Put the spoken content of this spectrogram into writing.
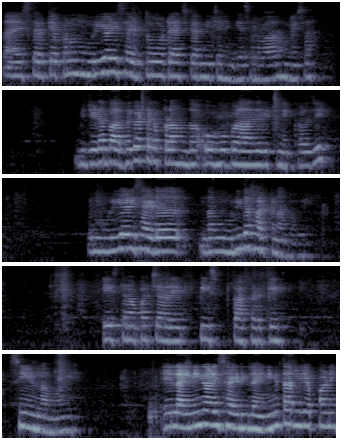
ਤਾਂ ਇਸ ਕਰਕੇ ਆਪਾਂ ਨੂੰ ਮੂਰੀ ਵਾਲੀ ਸਾਈਡ ਤੋਂ ਅਟੈਚ ਕਰਨੀ ਚਾਹੀਦੀ ਹੈ ਸਲਵਾਰ ਹਮੇਸ਼ਾ। ਵੀ ਜਿਹੜਾ ਵੱਧ ਘੱਟ ਕੱਪੜਾ ਹੁੰਦਾ ਉਹ ਬਲਾਂ ਦੇ ਵਿੱਚ ਨਿਕਲ ਜੇ। ਤੇ ਮੂਰੀ ਵਾਲੀ ਸਾਈਡ ਦਾ ਮੂਰੀ ਦਾ ਫ਼ਰਕ ਨਾ ਹੋਵੇ ਇਸ ਤਰ੍ਹਾਂ ਆਪਾਂ ਚਾਰੇ ਪੀਸ ਪਕੜ ਕੇ ਸੀਨ ਲਾਵਾਂਗੇ। ਇਹ ਲਾਈਨਿੰਗ ਵਾਲੀ ਸਾਈਡ ਹੀ ਲਾਈਨਿੰਗ ਧਰ ਲਈ ਆਪਾਂ ਨੇ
